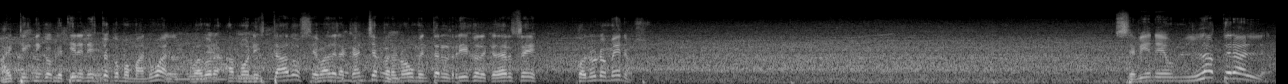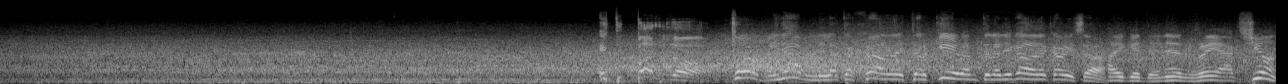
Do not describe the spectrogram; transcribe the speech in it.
Hay técnicos que tienen esto como manual. El jugador amonestado se va de la cancha para no aumentar el riesgo de quedarse con uno menos. Se viene un lateral. Este pardo. Formidable la tajada de este arquero ante la llegada de cabeza. Hay que tener reacción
